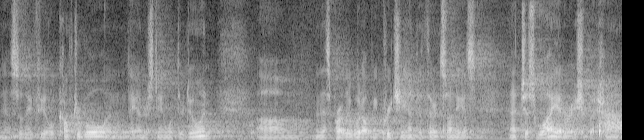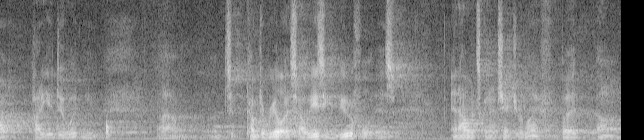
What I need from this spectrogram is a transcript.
you know, so they feel comfortable and they understand what they're doing. Um, and that's partly what I'll be preaching on the third Sunday is not just why adoration, but how. How do you do it? And um, to come to realize how easy and beautiful it is. and how it's going to change your life. But um,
